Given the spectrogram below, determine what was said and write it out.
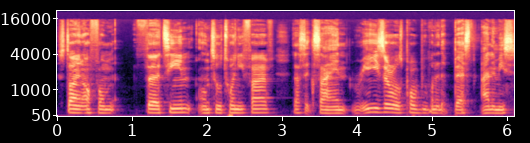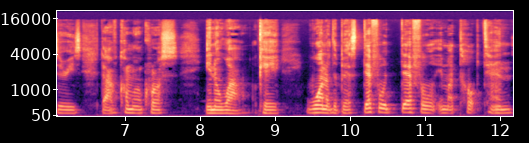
starting off from 13 until 25 that's exciting. ReZero is probably one of the best anime series that I've come across in a while. Okay, one of the best. Definitely, definitely in my top ten.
